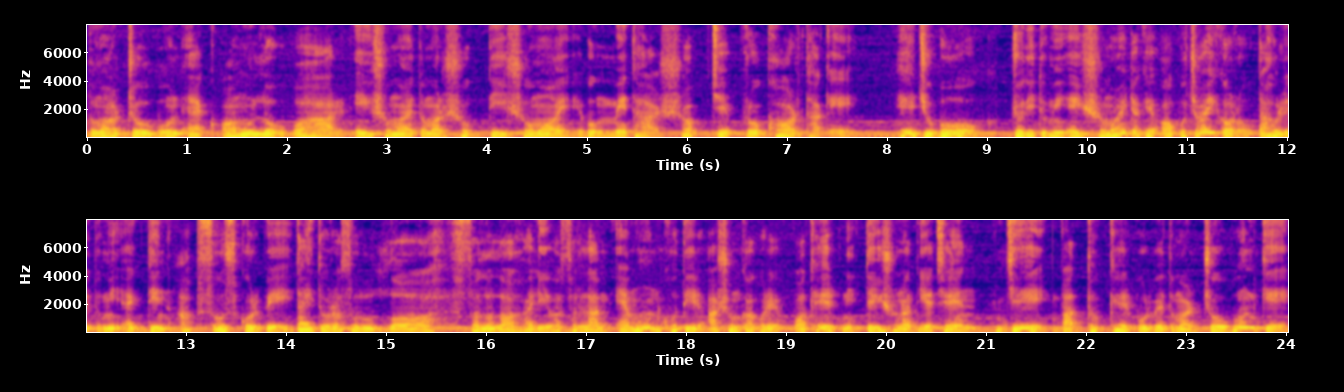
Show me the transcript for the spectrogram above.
তোমার যৌবন এক অমূল্য উপহার। এই সময় তোমার শক্তি, সময় এবং মেধা সবচেয়ে প্রখর থাকে। হে যুবক, যদি তুমি এই সময়টাকে অপচয় করো, তাহলে তুমি একদিন আফসোস করবে। তাই তো রাসূলুল্লাহ সাল্লাহ আলী ওয়াসাল্লাম এমন ক্ষতির আশঙ্কা করে পথের নির্দেশনা দিয়েছেন যে, বার্ধক্যের পূর্বে তোমার যৌবনকে,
